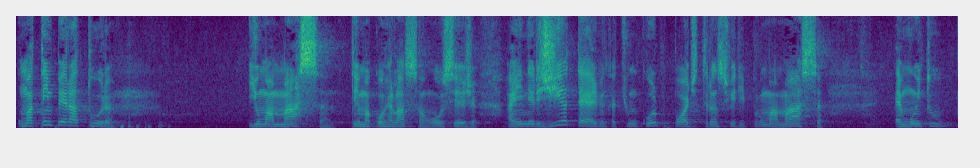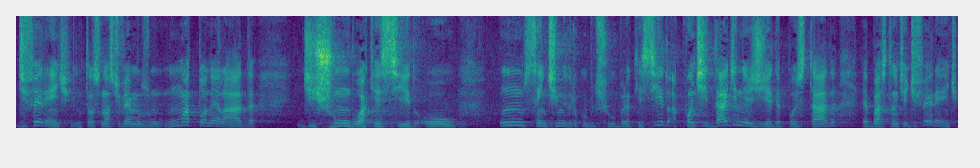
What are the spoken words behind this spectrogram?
Uma temperatura e uma massa têm uma correlação, ou seja, a energia térmica que um corpo pode transferir para uma massa é muito diferente. Então, se nós tivermos uma tonelada de chumbo aquecido ou um centímetro cúbico aquecido, a quantidade de energia depositada é bastante diferente.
